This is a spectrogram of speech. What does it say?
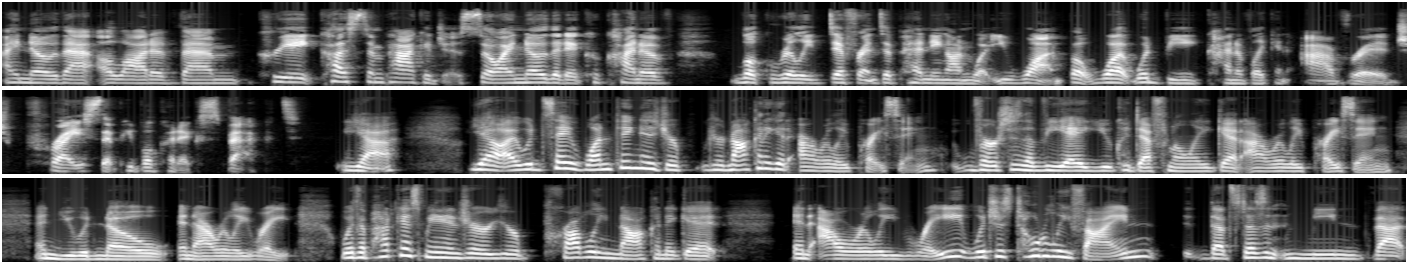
I know that a lot of them create custom packages. So I know that it could kind of look really different depending on what you want. But what would be kind of like an average price that people could expect? Yeah. Yeah, I would say one thing is you're you're not going to get hourly pricing versus a VA you could definitely get hourly pricing and you would know an hourly rate. With a podcast manager, you're probably not going to get an hourly rate, which is totally fine. That doesn't mean that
